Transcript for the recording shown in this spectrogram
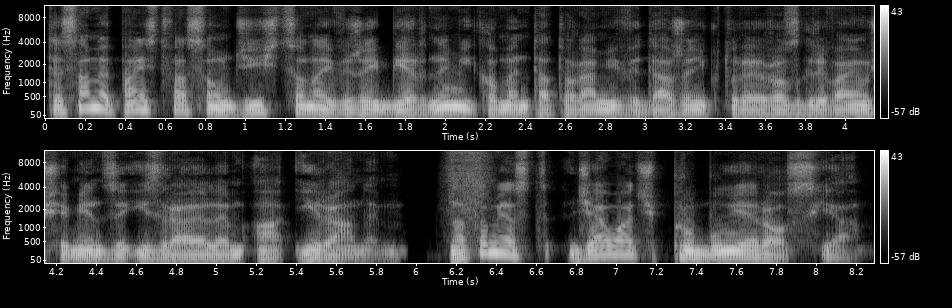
Te same państwa są dziś co najwyżej biernymi komentatorami wydarzeń, które rozgrywają się między Izraelem a Iranem. Natomiast działać próbuje Rosja.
